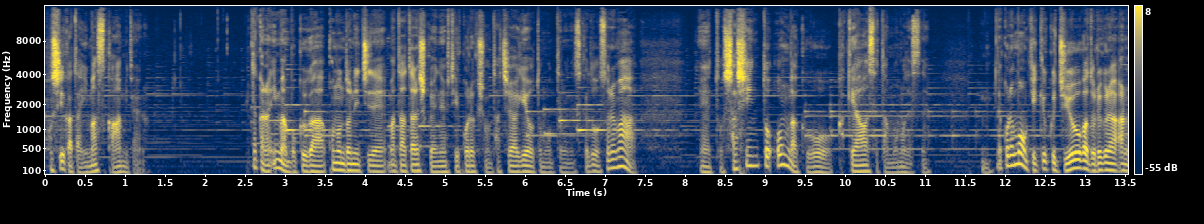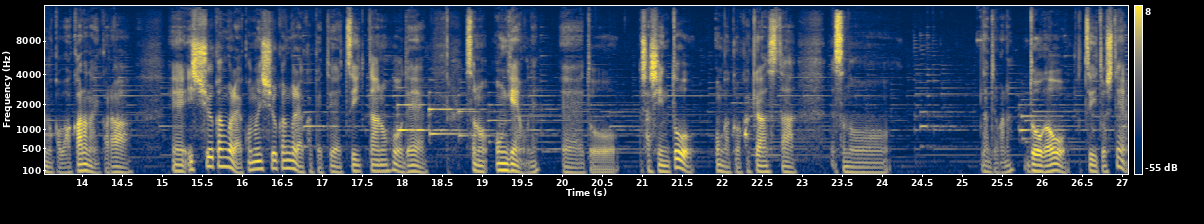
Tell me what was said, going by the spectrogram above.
欲しい方いますか？みたいな。だから今僕がこの土日でまた新しく NFT コレクションを立ち上げようと思ってるんですけどそれは、えーと、写真と音楽を掛け合わせたものですね、うん、でこれも結局需要がどれぐらいあるのかわからないから、えー、1週間ぐらいこの1週間ぐらいかけて Twitter の方でその音源をね、えーと写真と音楽を掛け合わせたその何て言うのかな動画をツイートして、ま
